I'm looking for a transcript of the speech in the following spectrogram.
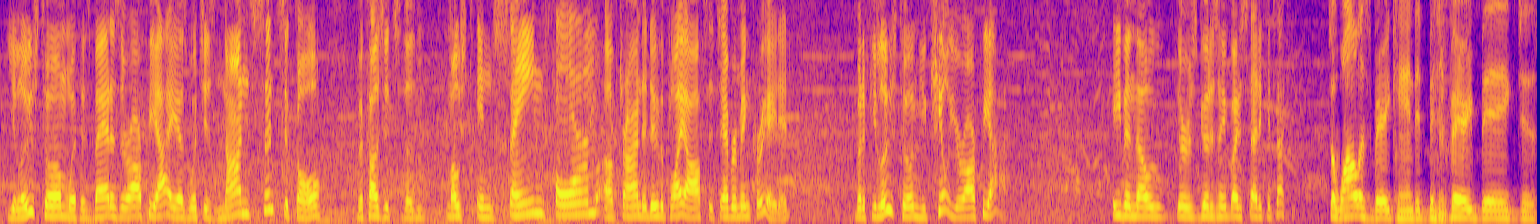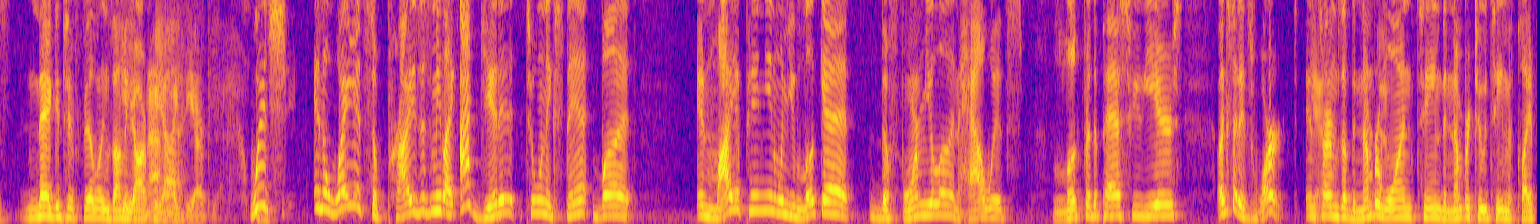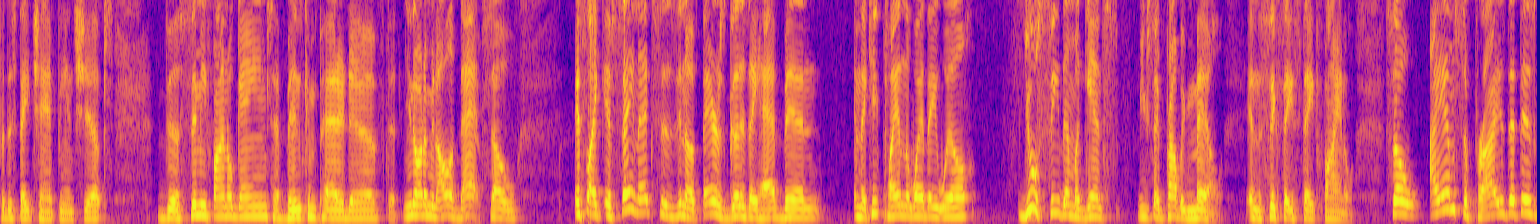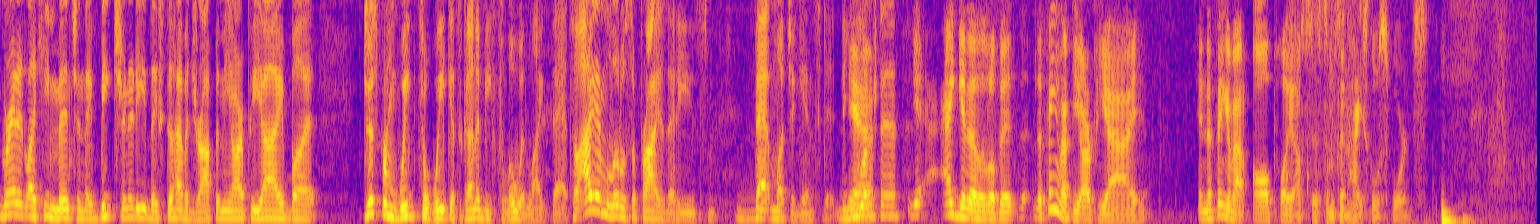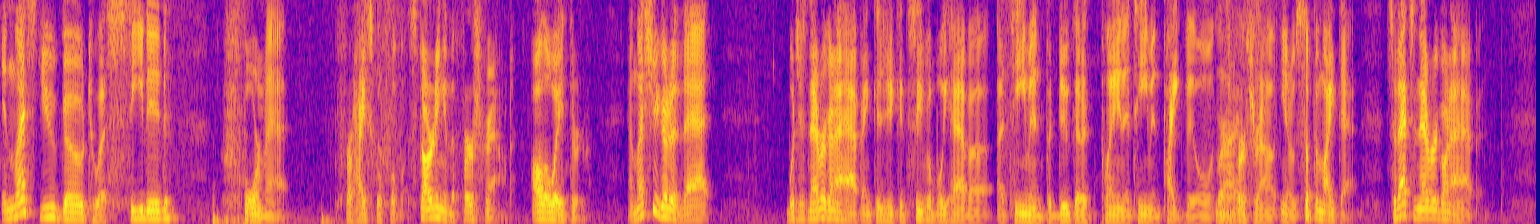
you lose to them with as bad as their RPI is, which is nonsensical because it's the most insane form of trying to do the playoffs that's ever been created. But if you lose to them, you kill your RPI, even though they're as good as anybody in the state of Kentucky. So Wallace very candid, been a very big, just negative feelings on He the does RPI. not like the RPI. which in a way it surprises me like i get it to an extent but in my opinion when you look at the formula and how it's looked for the past few years like i said it's worked in Yeah. terms of the number one team, the number two team have played for the state championships. The semifinal games have been competitive. The, you know what I mean? All of that. So it's like if St. X is, you know, if they're as good as they have been and they keep playing the way they will, you'll see them against, you say, probably Male in the 6A state final. So I am surprised at this. Granted, like he mentioned, they beat Trinity. They still have a drop in the RPI, but just from week to week, it's going to be fluid like that. So I am a little surprised that he's that much against it. Do you Yeah. understand? Yeah, I get it a little bit. The thing about the RPI and the thing about all playoff systems in high school sports, unless you go to a seeded format for high school football, starting in the first round all the way through, unless you go to that, which is never going to happen because you conceivably have a, a team in Paducah playing a team in Pikeville in the first round, you know, something like that. So that's never going to happen.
